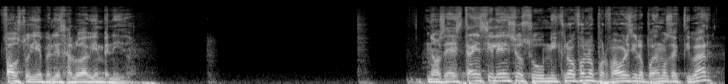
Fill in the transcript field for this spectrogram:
Fausto Yepes le saluda, bienvenido. No sé, está en silencio su micrófono, por favor, si lo podemos activar.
